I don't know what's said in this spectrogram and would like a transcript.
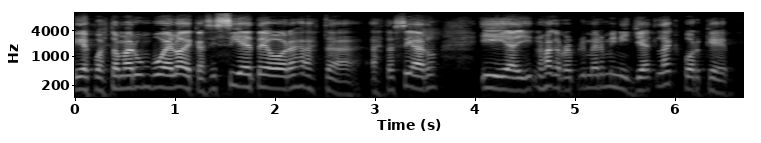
y después tomar un vuelo de casi 7 horas hasta, hasta Seattle. Y ahí nos agarró el primer mini jet lag porque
